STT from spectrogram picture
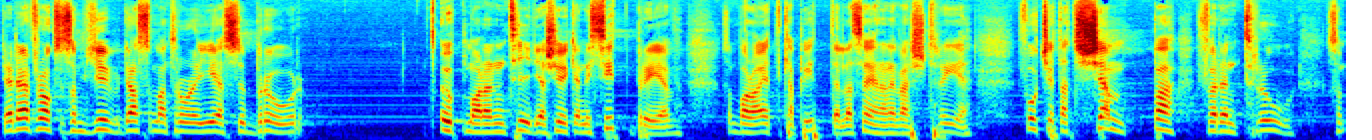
Det är därför också som Judas, som man tror är Jesu bror, uppmanar den tidiga kyrkan i sitt brev, som bara har ett kapitel, där säger han i vers 3, fortsätt att kämpa för en tro som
